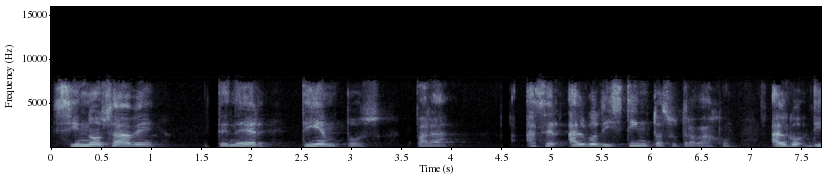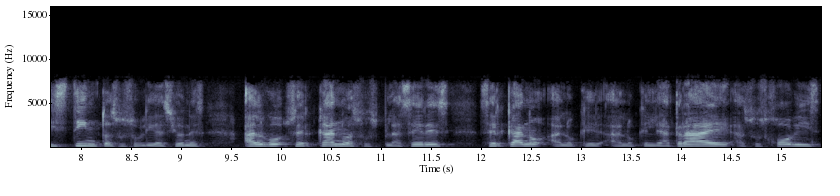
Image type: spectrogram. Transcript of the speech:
si no sabe tener tiempos para hacer algo distinto a su trabajo, algo distinto a sus obligaciones, algo cercano a sus placeres, cercano a lo que, a lo que le atrae, a sus hobbies,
